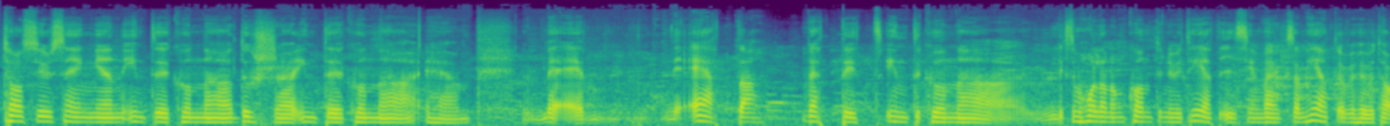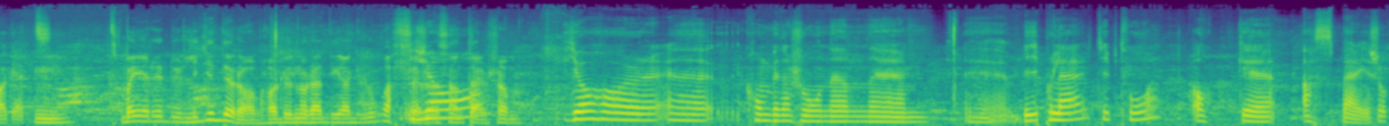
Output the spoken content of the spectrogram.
ta sig ur sängen, inte kunna duscha, inte kunna eh, eh äta vettigt, inte kunna liksom hålla någon kontinuitet i sin verksamhet överhuvudtaget. Vad är det du lider av? Har du några diagnoser Ja. och sånt där som... Jag har eh, kombinationen eh, eh, bipolär typ 2 och eh, Aspergers. Och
